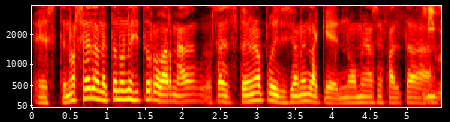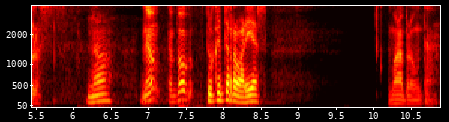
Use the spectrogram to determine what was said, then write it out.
Este, no sé, la neta no necesito robar nada, güey. O sea, estoy en una posición en la que no me hace falta. Libros. No. ¿No? ¿Tampoco? ¿Tú qué te robarías? Buena pregunta.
